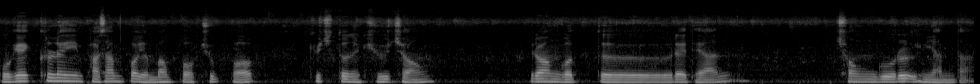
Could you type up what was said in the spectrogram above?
고객 클레임 파산법, 연방법, 주법, 규칙 또는 규정 이러한 것들에 대한 청구를 의미한다.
